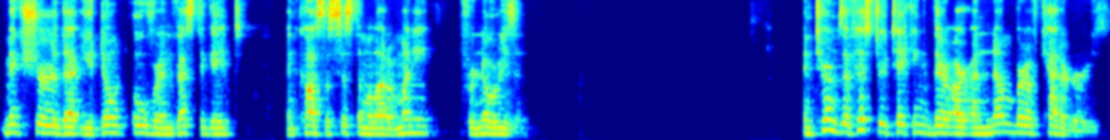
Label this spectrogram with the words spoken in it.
make sure that you don't over investigate and cost the system a lot of money for no reason. In terms of history taking, there are a number of categories,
